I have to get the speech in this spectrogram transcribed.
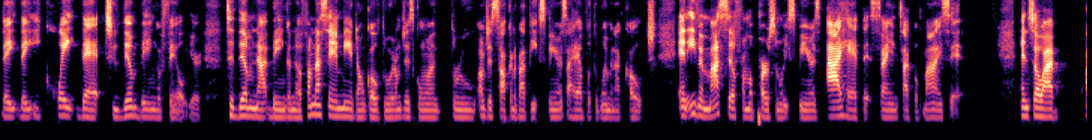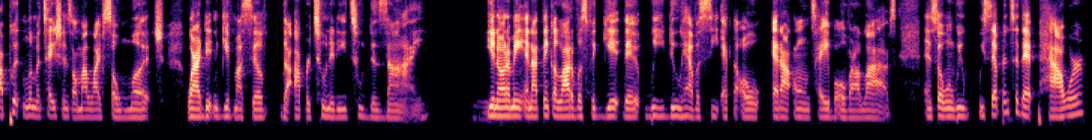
they they equate that to them being a failure to them not being enough. I'm not saying men don't go through it i'm just going through i'm just talking about the experience i have with the women i coach and even myself from a personal experience i had that same type of mindset. And so i I put limitations on my life so much where I didn't give myself the opportunity to design you know what I mean? And I think a lot of us forget that we do have a seat at the old, at our own table over our lives. And so when we we step into that power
